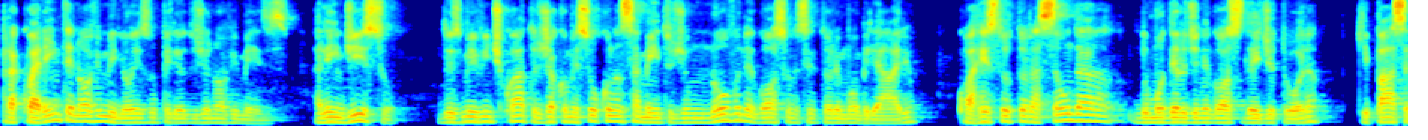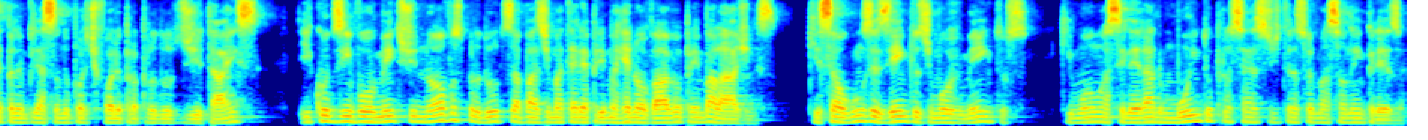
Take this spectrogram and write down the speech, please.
para 49 milhões no período de nove meses. Além disso, 2024 já começou com o lançamento de um novo negócio no setor imobiliário, com a reestruturação da, do modelo de negócio da editora, que passa pela ampliação do portfólio para produtos digitais, e com o desenvolvimento de novos produtos à base de matéria-prima renovável para embalagens, que são alguns exemplos de movimentos que vão acelerar muito o processo de transformação da empresa.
